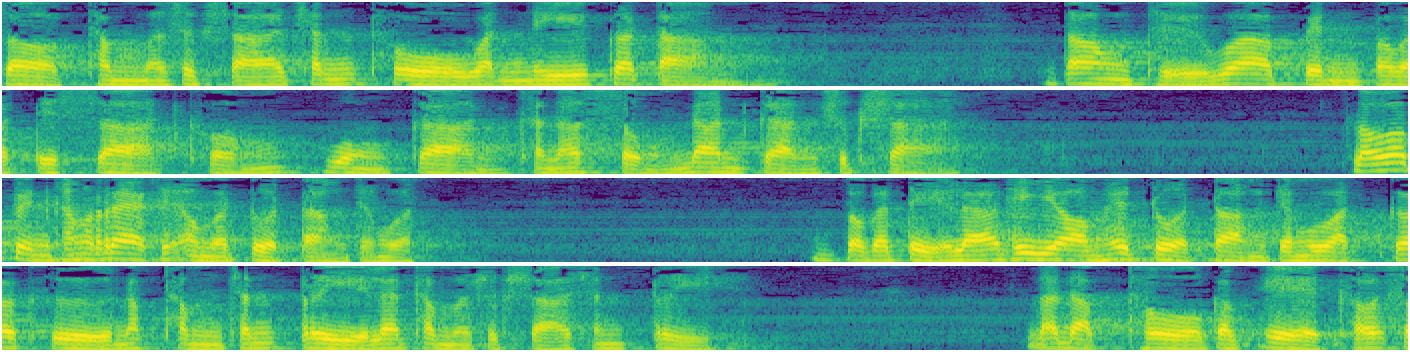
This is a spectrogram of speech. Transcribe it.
สอบธรรมศึกษาชั้นโทวันนี้ก็ตาม ต้องถือว่าเป็นประวัติศาสตร์ของวงการคณะสงฆ์ด้านการศึกษา เพราะว่าเป็นครั้งแรกที่เอามาตรวจต่างจังหวัด ปกติแล้วที่ยอมให้ตรวจต่างจังหวัดก็คือนักธรรมชั้นตรีและธรรมศึกษาชั้นตรี ระดับโทกับเอกเขาส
